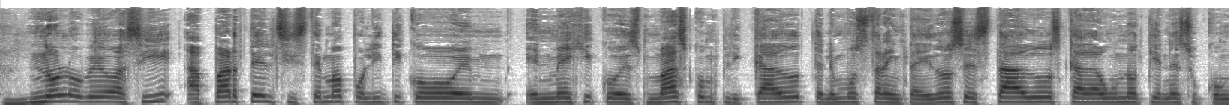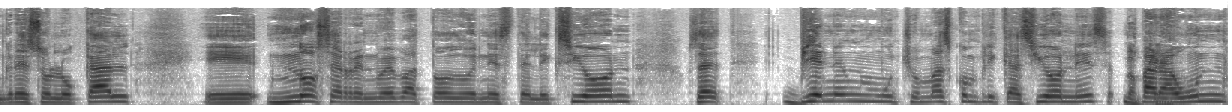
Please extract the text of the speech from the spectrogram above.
No lo veo así. Aparte, el sistema político en, en, México es más complicado. Tenemos 32 estados, cada uno tiene su congreso local. Eh, no se renueva todo en esta elección. O sea, vienen mucho más complicaciones para un mm.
